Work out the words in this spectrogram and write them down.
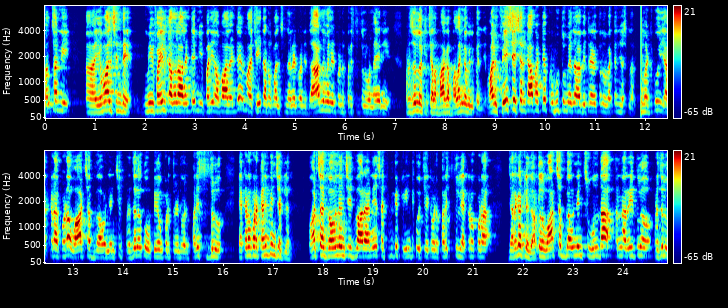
లంచాన్ని ఇవ్వాల్సిందే. మీ ఫైల్ కదలాలంటే మీ పని అవ్వాలంటే మా చేయి తడపాల్సిందే అనేటువంటి దారుణమైనటువంటి పరిస్థితులు ఉన్నాయని ప్రజల్లోకి చాలా బాగా బలంగా వెళ్ళిపోయింది. వాళ్ళు ఫేస్ చేశారు కాబట్టే ప్రభుత్వం మీద వ్యతిరేకతను వ్యక్తం చేస్తున్నారు. మటుకు ఎక్కడా కూడా వాట్సాప్ గవర్నెన్స్ ప్రజలకు ఉపయోగపడుతున్నటువంటి పరిస్థితులు ఎక్కడ కూడా కనిపించట్లేదు. వాట్సాప్ గవర్నెన్స్ ద్వారానే సర్టిఫికెట్లు ఇంటికి వచ్చేటువంటి పరిస్థితులు ఎక్కడ కూడా జరగట్లేదు. అసలు వాట్సాప్ గవర్నెన్స్ ఉందా అన్న రీతిలో ప్రజలు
